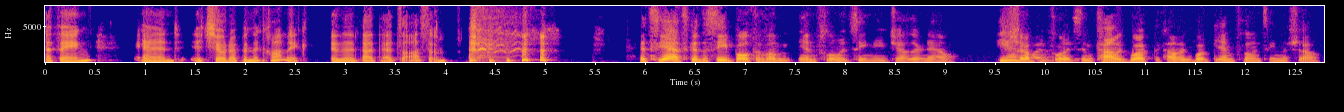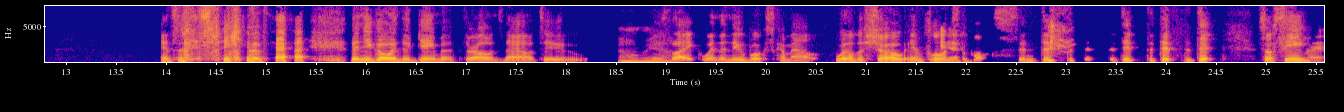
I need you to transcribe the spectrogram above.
a thing, and it showed up in the comic, and I thought that's awesome. it's yeah, it's good to see both of them influencing each other now. Yeah. The show influencing the comic book, the comic book influencing the show. And so, speaking of that, then you go into Game of Thrones now too. Oh, yeah. It's like when the new books come out, will the show influence Yeah. the books? And dit, dit, dit, so see, Right.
